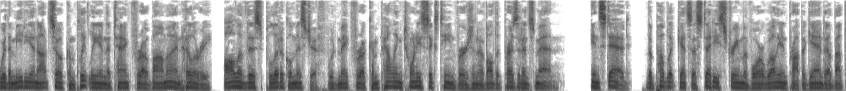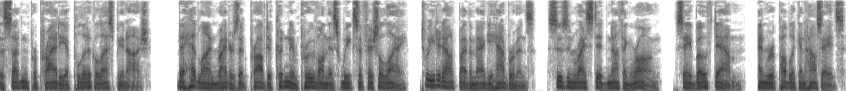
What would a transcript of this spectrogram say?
With the media not so completely in the tank for Obama and Hillary, all of this political mischief would make for a compelling 2016 version of All the President's Men. Instead, the public gets a steady stream of Orwellian propaganda about the sudden propriety of political espionage. The headline writers at Pravda couldn't improve on this week's official lie, tweeted out by the Maggie Habermans, Susan Rice did nothing wrong, say both Dem and Republican House aides.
